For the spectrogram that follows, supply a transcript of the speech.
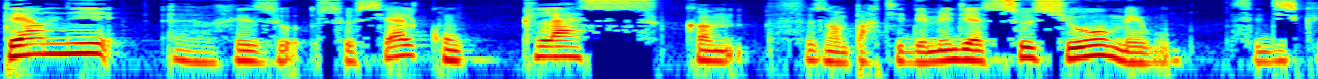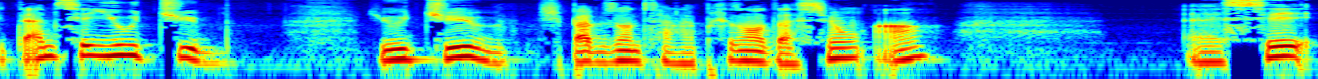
Dernier euh, réseau social qu'on classe comme faisant partie des médias sociaux, mais bon, c'est discutable, c'est YouTube. YouTube, j'ai pas besoin de faire la présentation, hein. Euh, c'est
